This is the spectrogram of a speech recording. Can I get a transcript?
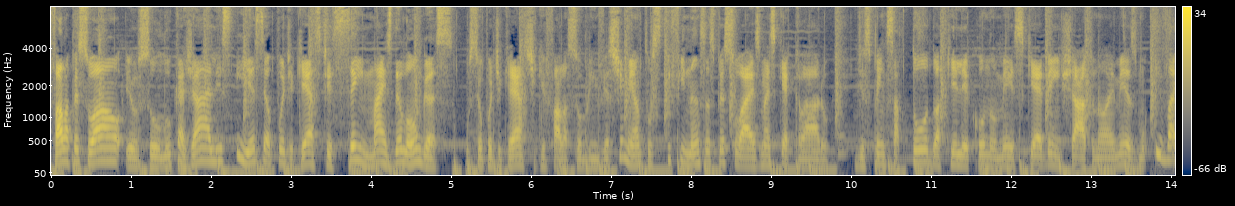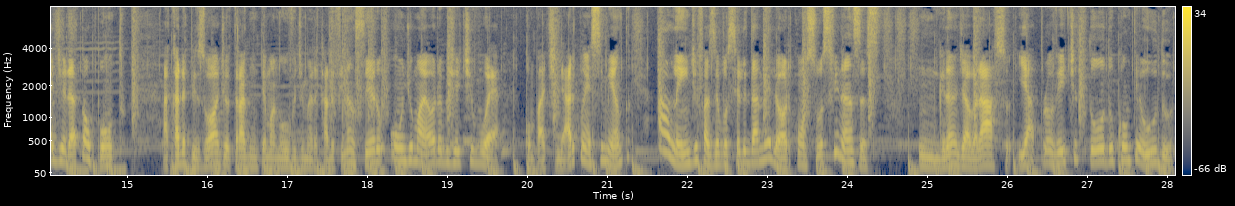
Fala pessoal, eu sou o Lucas Jales e esse é o podcast Sem Mais Delongas, o seu podcast que fala sobre investimentos e finanças pessoais, mas que é claro, dispensa todo aquele economês que é bem chato, não é mesmo? E vai direto ao ponto. A cada episódio eu trago um tema novo de mercado financeiro, onde o maior objetivo é compartilhar conhecimento, além de fazer você lidar melhor com as suas finanças. Um grande abraço e aproveite todo o conteúdo.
